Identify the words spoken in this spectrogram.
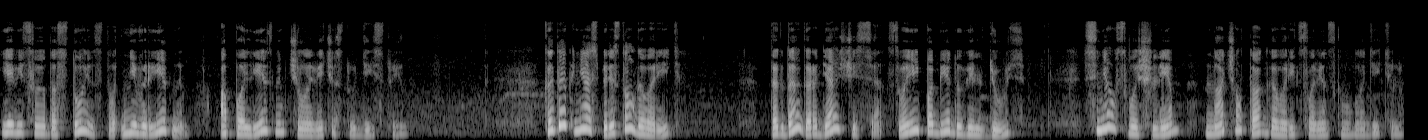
явить свое достоинство не вредным, а полезным человечеству действием. Когда князь перестал говорить, тогда гордящийся своей победу Вильдюсь, снял свой шлем начал так говорить славянскому владетелю.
